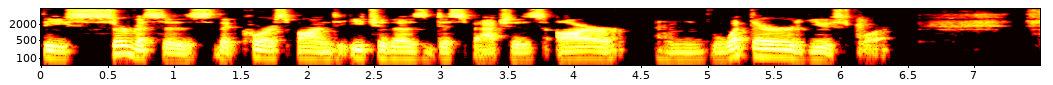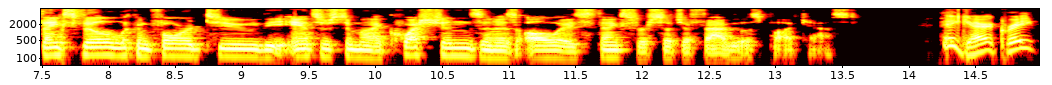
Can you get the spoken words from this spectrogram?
the services that correspond to each of those dispatches are and what they're used for. Thanks, Phil. Looking forward to the answers to my questions. And as always, thanks for such a fabulous podcast. Hey, Garrett, great,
